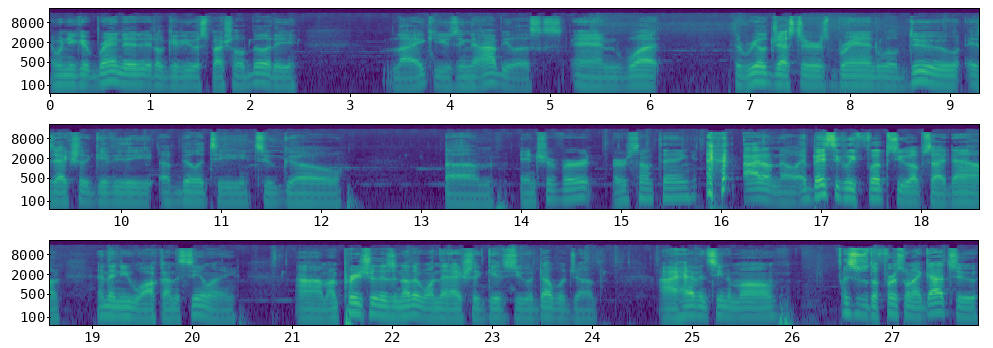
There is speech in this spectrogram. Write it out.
and when you get branded, it'll give you a special ability, like using the obelisks. And what the real jester's brand will do is actually give you the ability to go um, introvert or something. I don't know. It basically flips you upside down, and then you walk on the ceiling. Um, I'm pretty sure there's another one that actually gives you a double jump. I haven't seen them all. This was the first one I got to,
